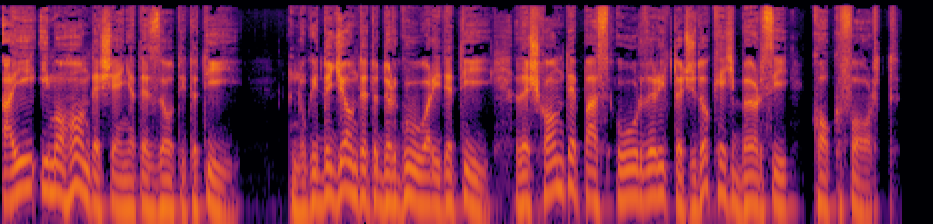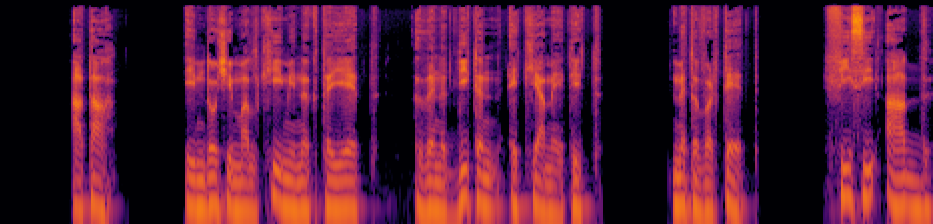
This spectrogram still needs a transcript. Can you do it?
Ai i mohonte shenjat e Zotit të tij, nuk i dëgjonte të dërguarit e tij dhe shkonte pas urdhrit të çdo keqbërësi kokëfortë. Ata i ndoqi mallkimi në këtë jetë dhe në ditën e Kiametit. Me të vërtetë, Fisi Ad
